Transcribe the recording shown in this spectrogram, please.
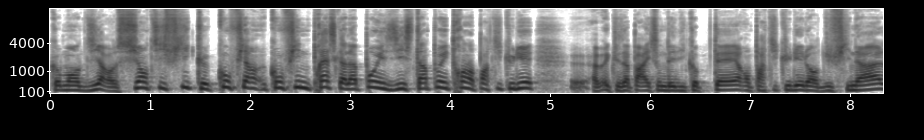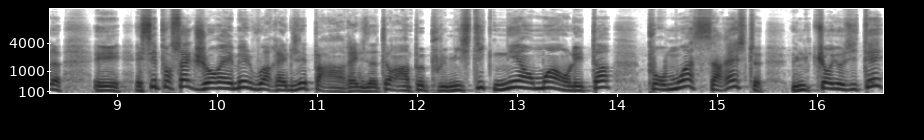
comment dire, scientifique confine presque à la poésie. C'est un peu étrange, en particulier euh, avec les apparitions de l'hélicoptère, en particulier lors du final. Et, et c'est pour ça que j'aurais aimé le voir réalisé par un réalisateur un peu plus mystique. Néanmoins, en l'état, pour moi, ça reste une curiosité.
